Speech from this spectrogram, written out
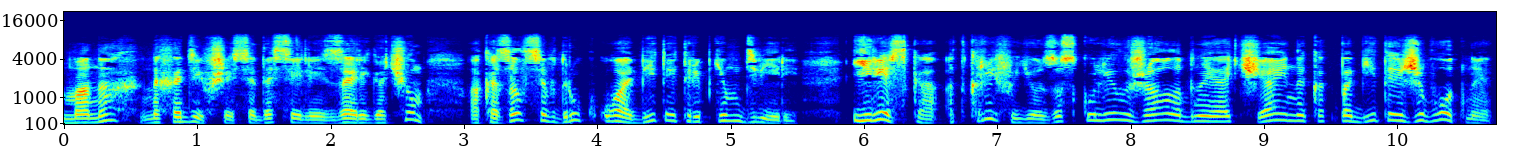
Монах, находившийся доселе за регачом, оказался вдруг у обитой тряпьем двери и, резко открыв ее, заскулил жалобно и отчаянно, как побитое животное.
